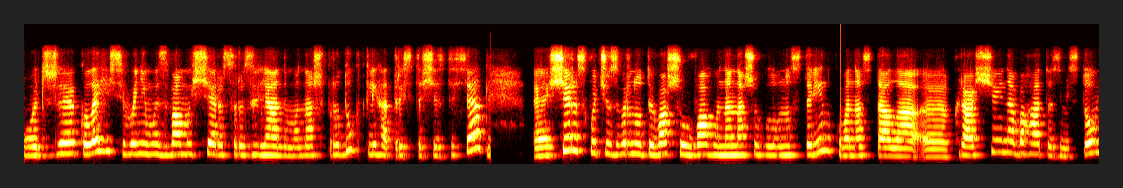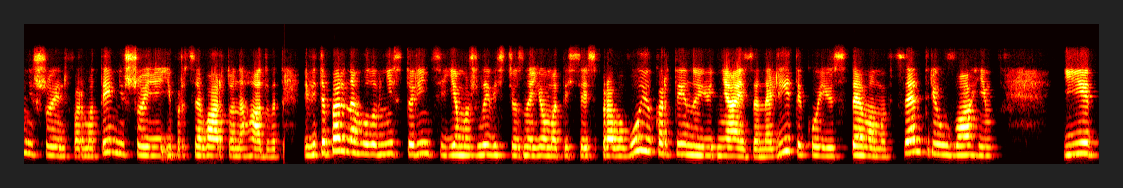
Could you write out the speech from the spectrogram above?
Отже, колеги, сьогодні ми з вами ще раз розглянемо наш продукт Ліга 360. Е, Ще раз хочу звернути вашу увагу на нашу головну сторінку. Вона стала е, кращою, набагато змістовнішою, інформативнішою, і про це варто нагадувати. Відтепер на головній сторінці є можливість ознайомитися із правовою картиною дня, із аналітикою, з темами в центрі уваги. І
